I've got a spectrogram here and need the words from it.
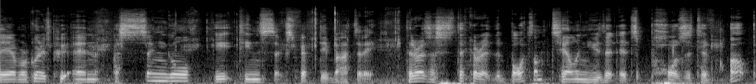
uh, we're going to put in a single 18650 battery. There is a sticker at the bottom telling you that it's positive up.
